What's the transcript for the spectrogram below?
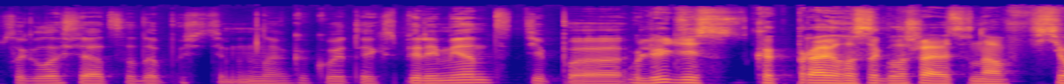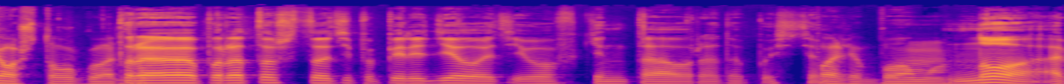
согласятся, допустим, на какой-то эксперимент, типа... Люди, как правило, соглашаются на все, что угодно. Про, про то, что, типа, переделать его в кентавра, допустим. По-любому. Но а,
